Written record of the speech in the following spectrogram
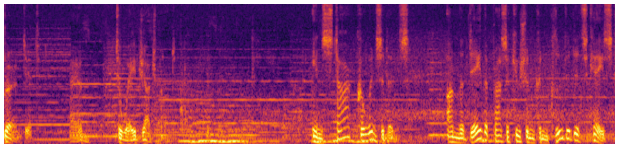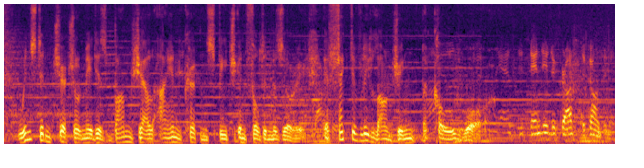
burned it and to weigh judgment. In stark coincidence, on the day the prosecution concluded its case, Winston Churchill made his bombshell Iron Curtain speech in Fulton, Missouri, effectively launching the Cold War extended across the continent.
